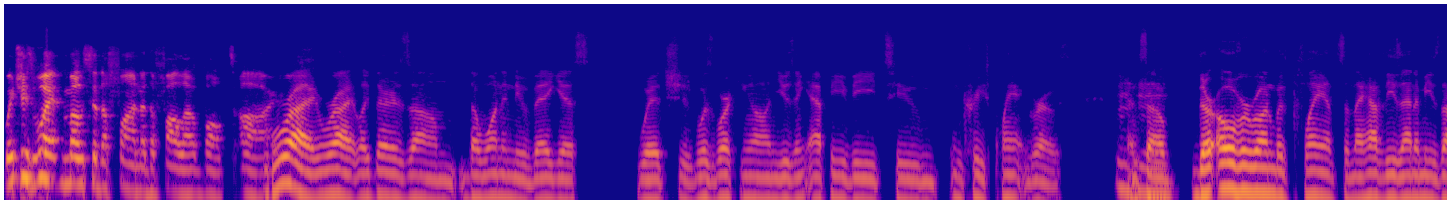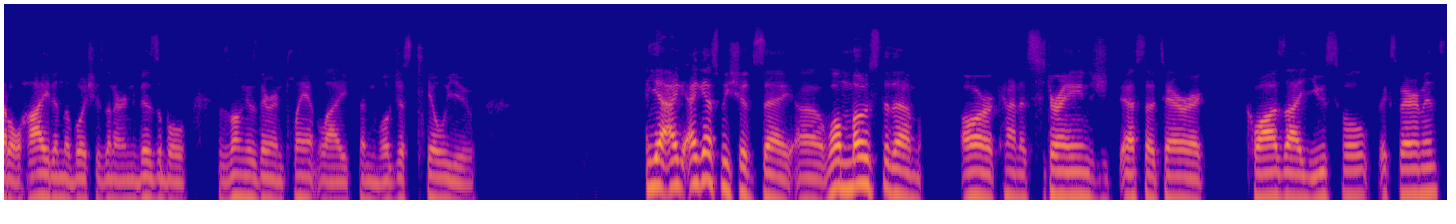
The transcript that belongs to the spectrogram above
Which is what most of the fun of the Fallout vaults are. right, right. Like there's um the one in New Vegas, which was working on using FEV to increase plant growth. And Mhm. so they're overrun with plants, and they have these enemies that'll hide in the bushes and are invisible as long as they're in plant life and will just kill you. Yeah, I, I guess we should say, uh, well, most of them are kind of strange, esoteric, quasi useful experiments.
